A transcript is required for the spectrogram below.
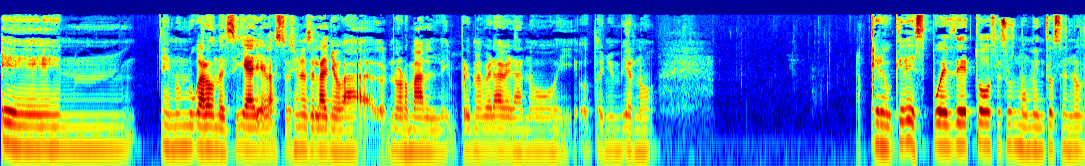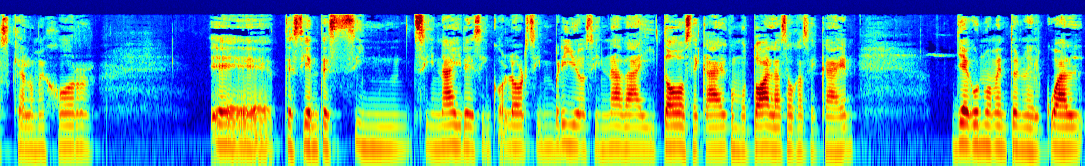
En, en un lugar donde sí haya las estaciones del año va normal, primavera, verano otoño, invierno. Creo que después de todos esos momentos en los que a lo mejor eh, te sientes sin, sin aire, sin color, sin brillo, sin nada y todo se cae como todas las hojas se caen, llega un momento en el cual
